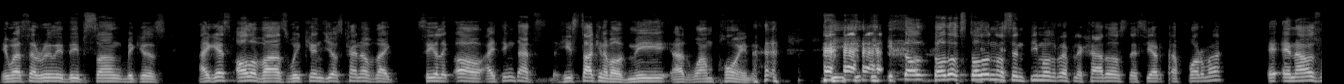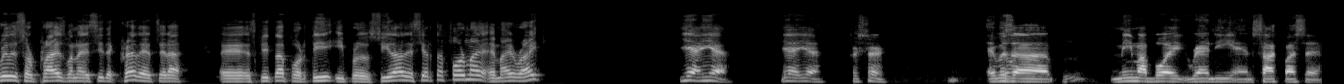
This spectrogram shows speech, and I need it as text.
it was a really deep song because I guess all of us we can just kind of like see like, oh, I think that's he's talking about me at one point. y, y, y to, todos todos nos sentimos reflejados de cierta forma, and I was really surprised when I see the credits. Era eh, escrita por ti y producida de cierta forma. Am I right? Yeah, yeah, yeah, yeah, for sure. It was uh me, my boy Randy, and Sak Basse.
